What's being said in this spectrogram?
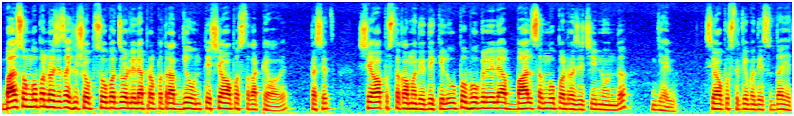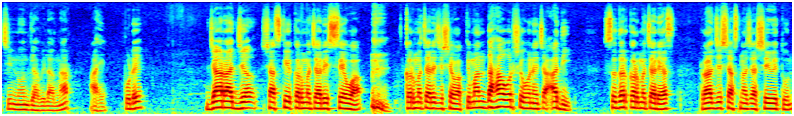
बालसंगोपन रजेचा हिशोब सोबत जोडलेल्या प्रपत्रात घेऊन ते सेवा पुस्तकात ठेवावे. तसेच सेवा पुस्तकामध्ये देखील उपभोगलेल्या बालसंगोपन रजेची नोंद घ्यावी. सेवा पुस्तकेमध्ये सुद्धा ह्याची नोंद घ्यावी लागणार आहे. पुढे ज्या राज्य शासकीय कर्मचारी सेवा कर्मचाऱ्याची सेवा किमान दहा वर्षे होण्याच्या आधी सदर कर्मचाऱ्यास राज्य शासनाच्या सेवेतून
